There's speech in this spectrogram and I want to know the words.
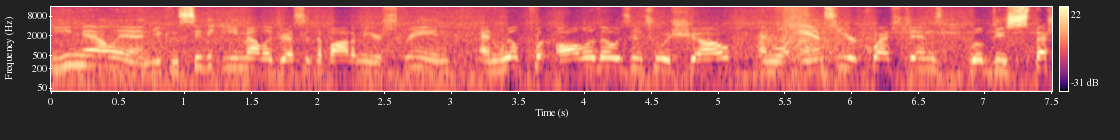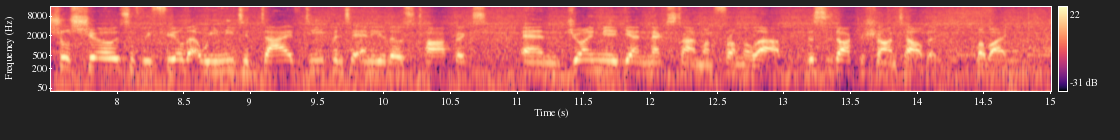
email in. You can see the email address at the bottom of your screen, and we'll put all of those into a show and we'll answer your questions. We'll do special shows if we feel that we need to dive deep into any of those topics. And join me again next time on From the Lab. This is Dr. Shawn Talbott. Bye bye.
